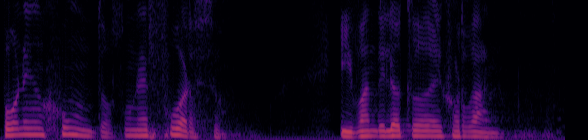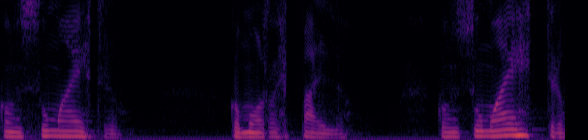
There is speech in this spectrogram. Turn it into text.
ponen juntos un esfuerzo y van del otro lado del Jordán con su maestro como respaldo, con su maestro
